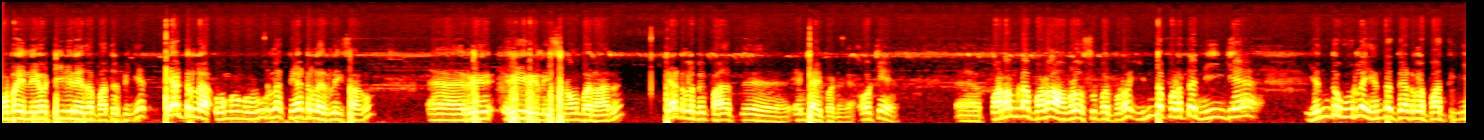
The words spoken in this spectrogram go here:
மொபைல்லையோ டிவிலையோ தான் பார்த்துருப்பீங்க. தேட்டரில் உங்கவுங்க ஊரில் தேட்டரில் ரிலீஸ் ஆகும். ரீ ரீ ரிலீஸ் நவம்பர் ஆறு. தேட்டரில் போய் பார்த்து என்ஜாய் பண்ணுங்கள் ஓகே படம்னா படம் அவ்வளோ சூப்பர் படம். இந்த படத்தை நீங்கள் எந்த ஊரில் எந்த தேட்டரில் பார்த்தீங்க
